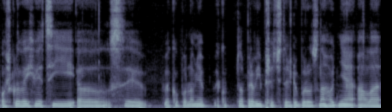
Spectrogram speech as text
ošklivých věcí uh, si jako podle mě jako za prvý přečteš do budoucna hodně, ale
